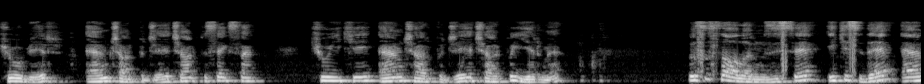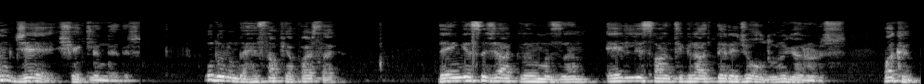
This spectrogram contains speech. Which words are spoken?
Q1 M çarpı C çarpı 80 Q2 M çarpı C çarpı 20 Isı sahalarımız ise ikisi de MC şeklindedir. Bu durumda hesap yaparsak denge sıcaklığımızın 50 santigrat derece olduğunu görürüz. Bakın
